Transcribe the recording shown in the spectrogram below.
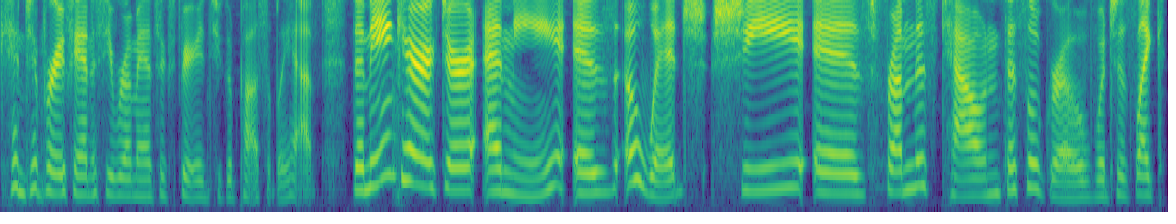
contemporary fantasy romance experience you could possibly have. The main character, Emmy, is a witch. She is from this town, Thistle Grove, which is like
